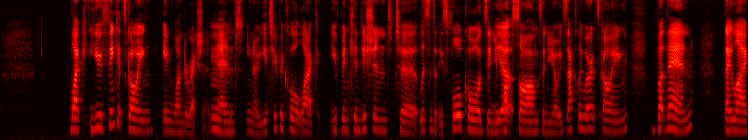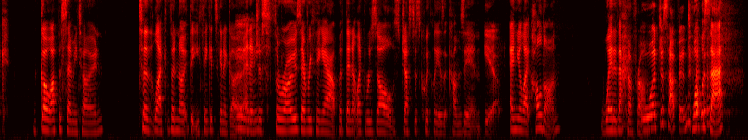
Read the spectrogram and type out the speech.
like you think it's going in one direction Mm. and you know your typical like you've been conditioned to listen to these four chords in your Yep. pop songs and you know exactly where it's going but then they like go up a semitone to like the note that you think it's going to go and it Mm. just throws everything out but then it like resolves just as quickly as it comes in Yeah. and you're like hold on where did that come from What just happened? what was that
